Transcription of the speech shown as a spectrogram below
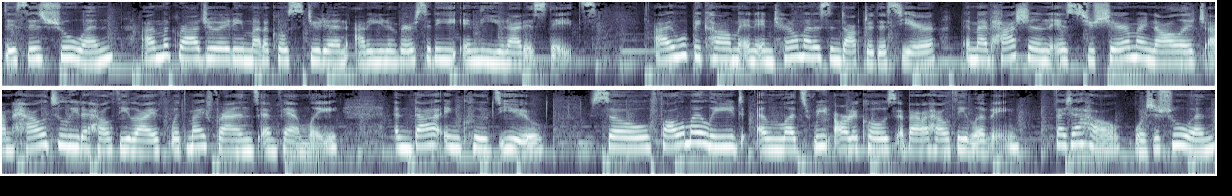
this is Shu Wen. I'm a graduating medical student at a university in the United States. I will become an internal medicine doctor this year, and my passion is to share my knowledge on how to lead a healthy life with my friends and family. And that includes you. So follow my lead and let's read articles about healthy living. 大家好，我是舒文，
